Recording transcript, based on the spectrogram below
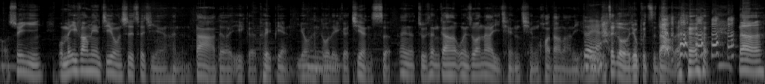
哦，所以我们一方面基隆市这几年很大的一个蜕变，有很多的一个建设。那主持人刚刚问说，那以前钱花到哪里？对，这个我就不知道了。那。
